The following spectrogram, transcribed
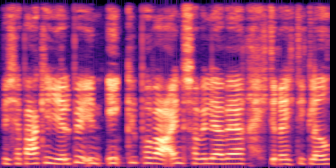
Hvis jeg bare kan hjælpe en enkelt på vejen, så vil jeg være rigtig, rigtig glad.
